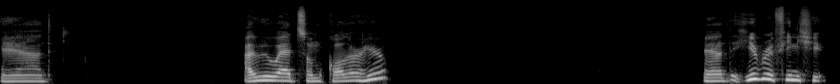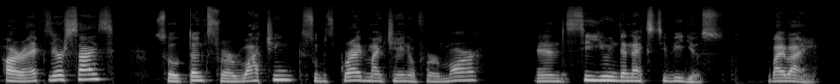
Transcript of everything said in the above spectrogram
and I will add some color here. And here we finish our exercise so thanks for watching, subscribe my channel for more, and see you in the next videos. Bye bye.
